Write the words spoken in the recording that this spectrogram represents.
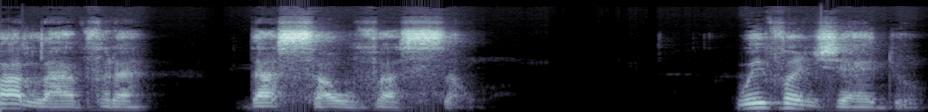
palavra da salvação. O Evangelho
